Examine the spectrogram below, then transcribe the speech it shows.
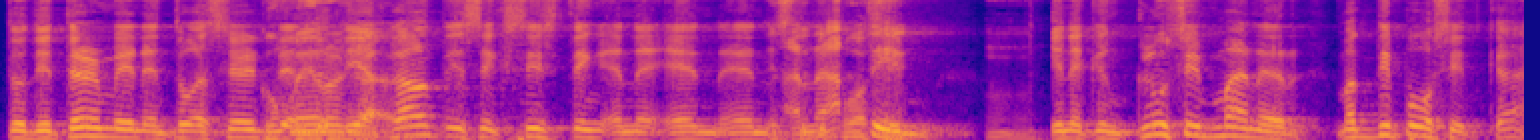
to determine and to ascertain that the nga. account is existing and and and and active in a conclusive manner, mag-deposit ka.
